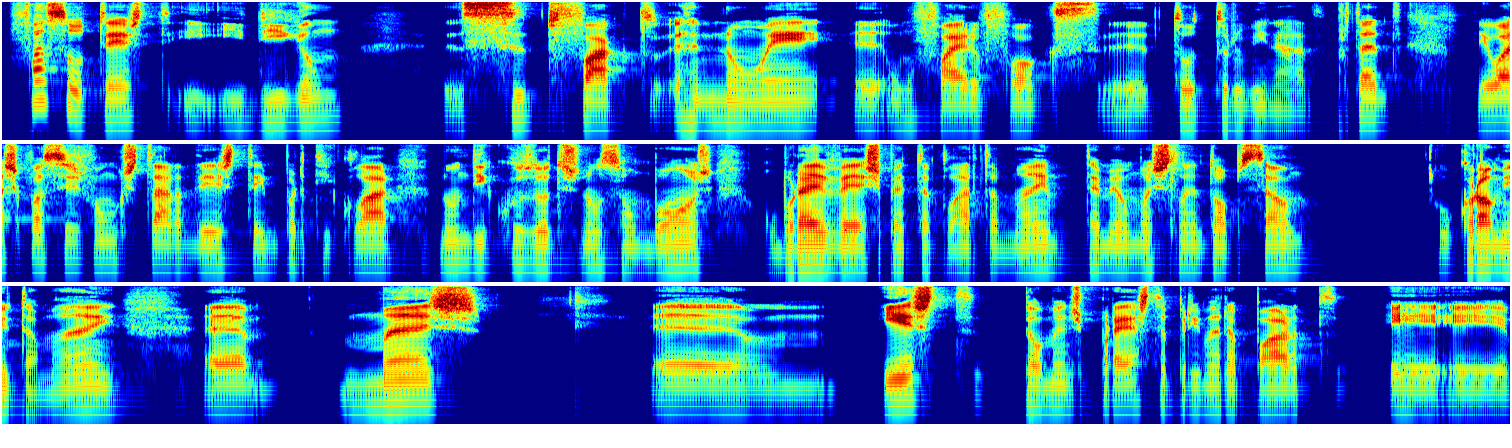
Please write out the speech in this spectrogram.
Façam o teste e, e digam-me se de facto não é uh, um Firefox uh, todo turbinado. Portanto, eu acho que vocês vão gostar deste em particular. Não digo que os outros não são bons, o Brave é espetacular também, também é uma excelente opção, o Chromium também, mas este, pelo menos para esta primeira parte, é, é,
